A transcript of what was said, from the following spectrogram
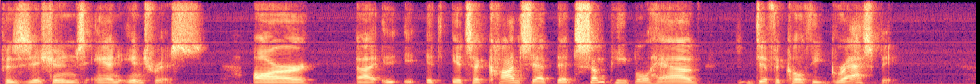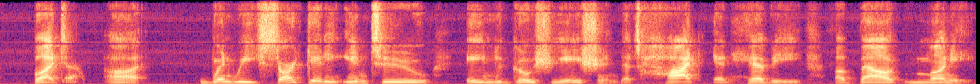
positions and interests are uh, it, it, it's a concept that some people have difficulty grasping. But uh, when we start getting into a negotiation that's hot and heavy about money,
